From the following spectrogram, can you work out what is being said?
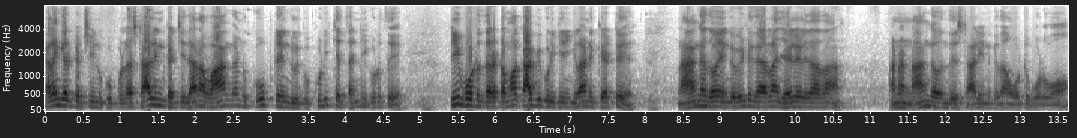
கலைஞர் கட்சின்னு கூப்பிடல ஸ்டாலின் கட்சி தானே வாங்கன்னு கூப்பிட்டு எங்களுக்கு குடிக்க தண்ணி கொடுத்து டீ போட்டு தரட்டமா காப்பி குடிக்கிறீங்களான்னு கேட்டு நாங்கள் தோ எங்கள் வீட்டுக்காரெலாம் ஜெயலலிதா தான். ஆனால் நாங்கள் வந்து ஸ்டாலினுக்கு தான் ஓட்டு போடுவோம்.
